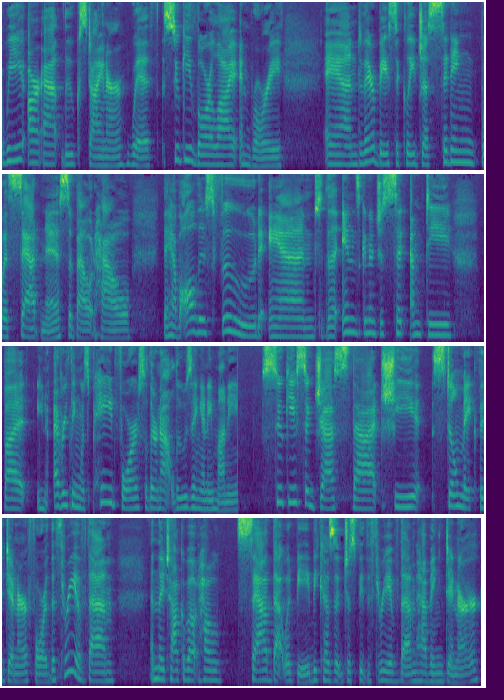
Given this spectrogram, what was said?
we are at Luke's diner with Sookie, Lorelai, and Rory, and they're basically just sitting with sadness about how they have all this food and the inn's gonna just sit empty, but you know everything was paid for, so they're not losing any money. Sookie suggests that she still make the dinner for the three of them, and they talk about how sad that would be because it'd just be the three of them having dinner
